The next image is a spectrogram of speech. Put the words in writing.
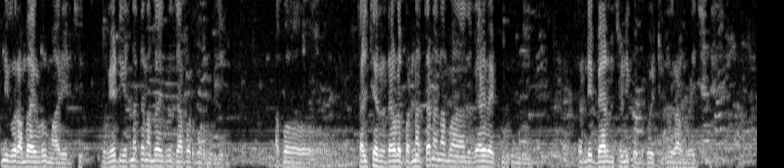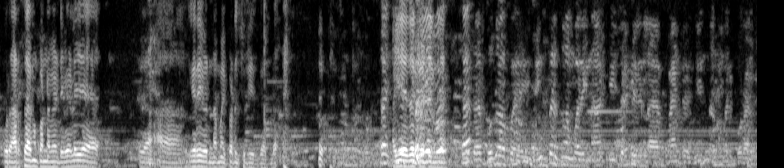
இன்றைக்கி ஒரு ஐம்பதாயிரம் ரூபா மாறிடுச்சு. இப்போ வேட்டி இருந்தால் தான் நம்ம சாப்பாடு போட முடியும். அப்போது கல்ச்சர் டெவலப் பண்ணால் தானே நம்ம அந்த வேலை வாய்ப்பு கொடுக்க முடியும். ரெண்டையும் பேலன்ஸ் பண்ணி கொண்டு போயிட்டு ராமராஜ். ஒரு அரசாங்கம் பண்ண வேண்டிய வேலையை இறைவன் நம்மை பண்ண சொல்லியிருக்காப்புல. ஐயா கேட்டீங்களா? சார்? பொதுவாக இப்போ யங்ஸ்டர்ஸ்லாம் பார்த்தீங்கன்னா டிஷர்ட் இல்லை பேண்ட் ஜீன்ஸ் அந்த மாதிரி போகிறாங்க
